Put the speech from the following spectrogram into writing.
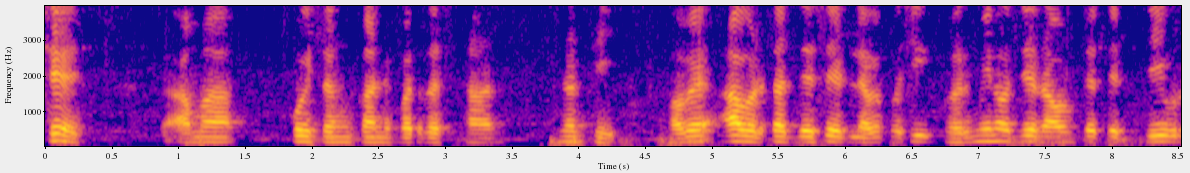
છે જ. આમાં કોઈ શંકાને પત્ર સ્થાન નથી. હવે આ વરસાદ દેશે એટલે હવે પછી ગરમીનો જે રાઉન્ડ છે તે તીવ્ર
